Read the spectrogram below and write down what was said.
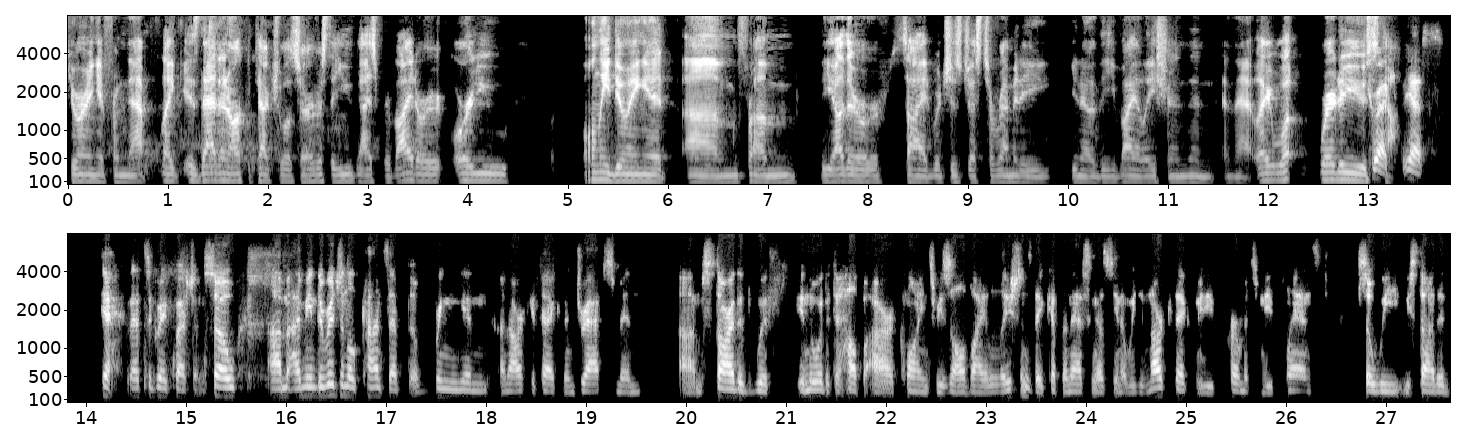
curing it from that like is that an architectural service that you guys provide or or are you only doing it um, from the other side which is just to remedy you know the violation and and that like what where do you Correct. stop Yes. Yeah, that's a great question. So, um, I mean, the original concept of bringing in an architect and draftsman um, started with, in order to help our clients resolve violations, they kept on asking us, you know, we need an architect, we need permits, we need plans. So we we started,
